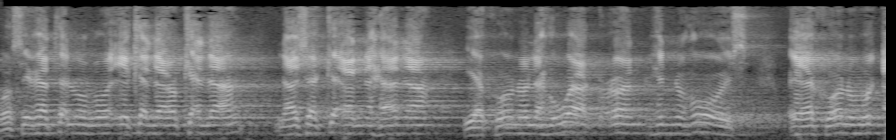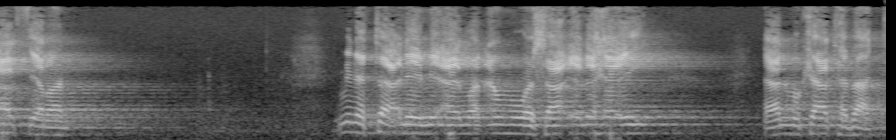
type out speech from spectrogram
وصفة الوضوء كذا وكذا لا شك أن هذا يكون له واقع في النفوس ويكون مؤثرا. من التعليم أيضا أو وسائله المكاتبات.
